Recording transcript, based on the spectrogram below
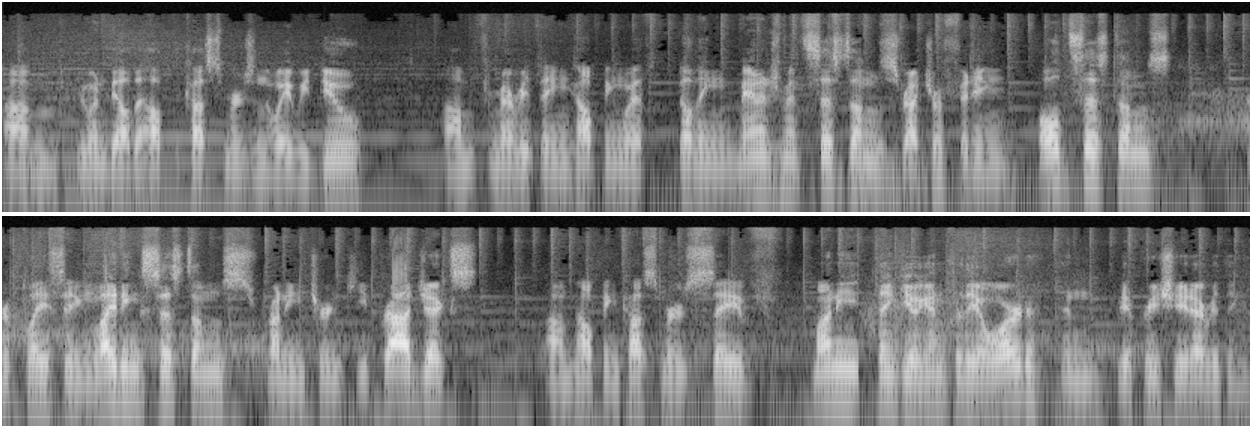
Um, we wouldn't be able to help the customers in the way we do. Um, from everything helping with building management systems, retrofitting old systems, replacing lighting systems, running turnkey projects, um, helping customers save money. Thank you again for the award, and we appreciate everything.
